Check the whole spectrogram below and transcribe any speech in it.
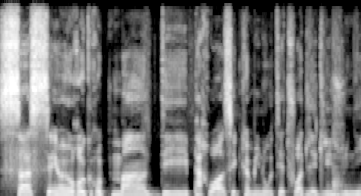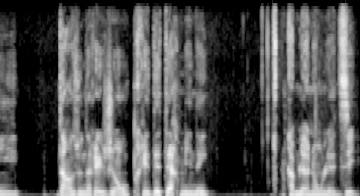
Ça, c'est un regroupement des paroisses et communautés de foi de l'Église unie dans une région prédéterminée, comme le nom le dit.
